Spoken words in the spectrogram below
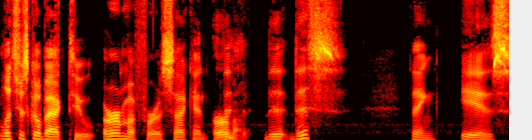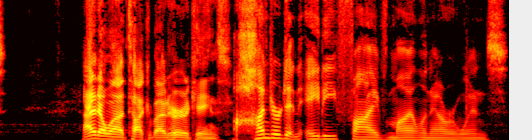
Let's just go back to Irma for a second. Irma. th- this thing is I don't want to talk about hurricanes. 185 mile an hour winds.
